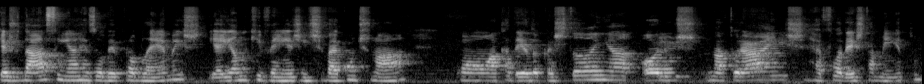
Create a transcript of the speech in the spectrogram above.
que ajudassem a resolver problemas. E aí ano que vem a gente vai continuar com a cadeia da castanha, óleos naturais, reflorestamento.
